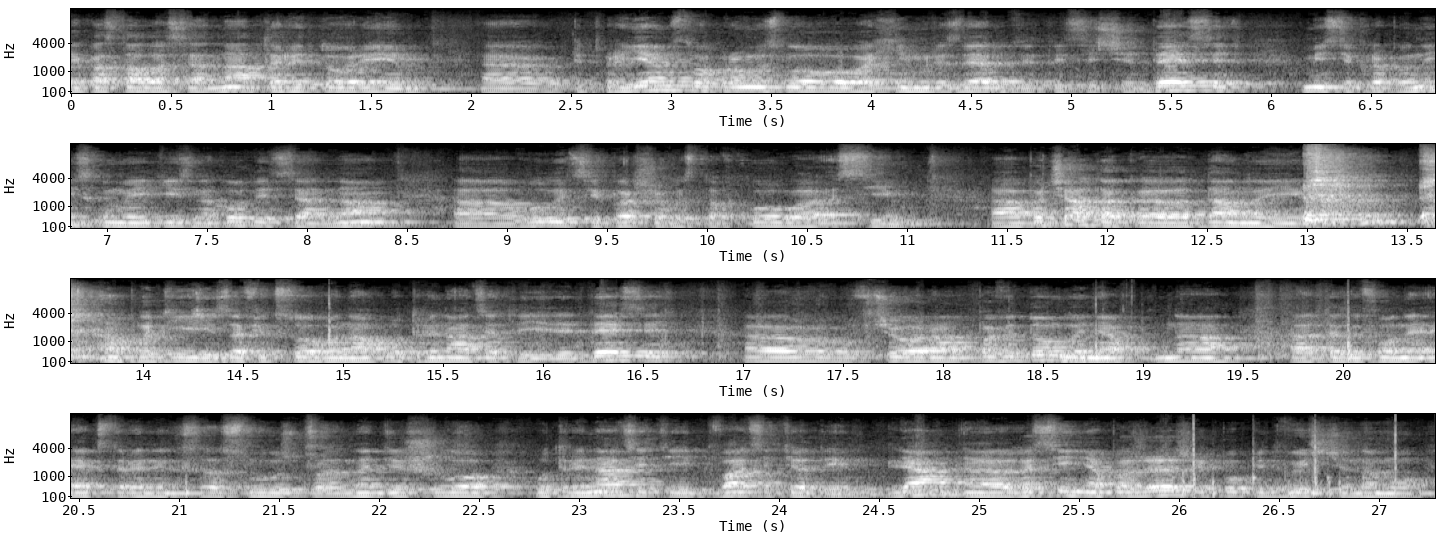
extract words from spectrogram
яка сталася на території підприємства промислового Хімрезерв 2010 в місті Кропивницькому, який знаходиться на вулиці Перша Виставкова, 7. Початок е, даної події зафіксовано о 13.10 е, вчора. Повідомлення на е, телефони екстрених служб надійшло у 13.21. Для е, гасіння пожежі по підвищеному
